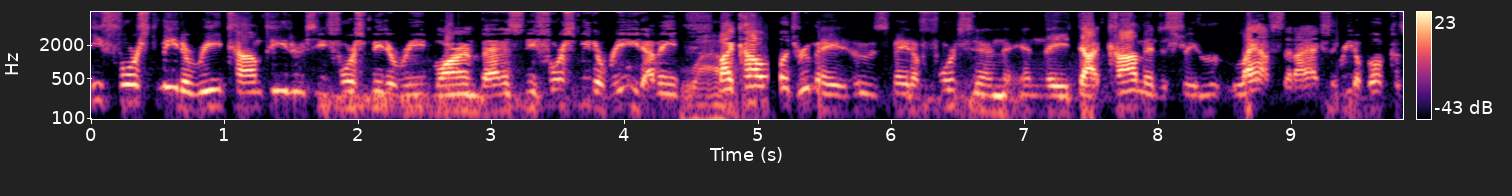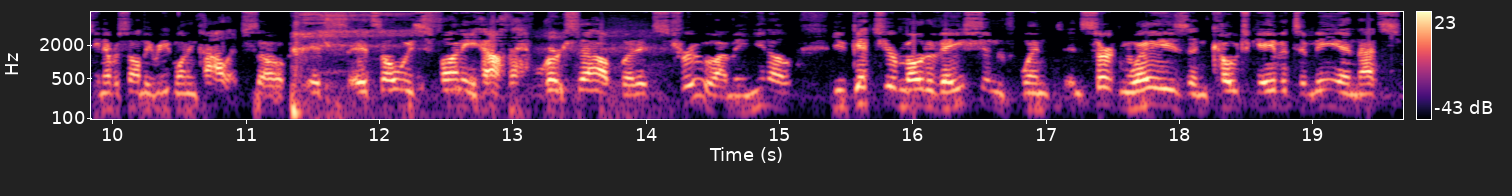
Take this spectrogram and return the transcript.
he forced me to read Tom Peters. He forced me to read Warren Bennis. And he forced me to read. I mean, wow. my college roommate, who's made a fortune in, the dot com industry, laughs that I actually read a book because he never saw me read one in college. So it's it's always funny how that works out, but it's true. I mean, you know, you get your motivation when in certain ways, and Coach gave it to me, and that's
